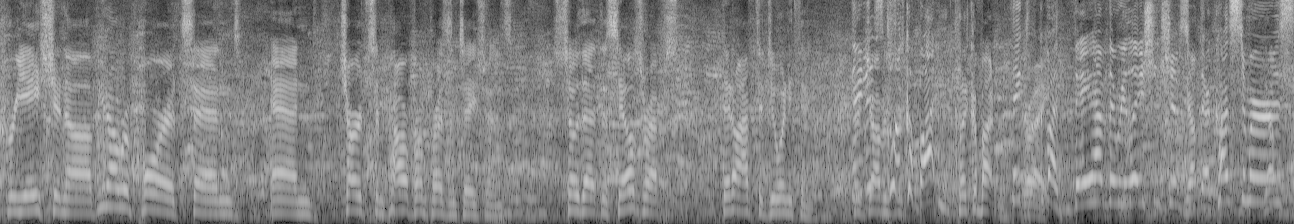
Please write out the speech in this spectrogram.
creation of you know reports and and charts and PowerPoint presentations, so that the sales reps they don't have to do anything. They just click a button. Click a button. They click Right. a button. They have the relationships Yep. with their customers.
